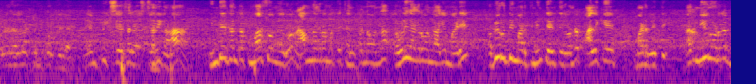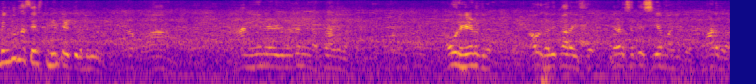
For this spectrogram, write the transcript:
ಕುಣಿಗಲ್ಲು ತುಮಕೂರು ಜಿಲ್ಲೆ. ಎಂ ಪಿ ಕ್ಷೇತ್ರ ಸರ್ ಈಗ ಹಿಂದೆ ಇದ್ದಂತ ಕುಮಾರಸ್ವಾಮಿ ಅವರು ರಾಮನಗರ ಮತ್ತೆ ಚನ್ನಪಣ್ಣವನ್ನ ಅವಳಿ ನಗರವನ್ನಾಗಿ ಮಾಡಿ ಅಭಿವೃದ್ಧಿ ಮಾಡ್ತೀನಿ ಅಂತ ಹೇಳ್ತಿದ್ರು. ಅಂದ್ರೆ ಪಾಲಿಕೆ ಮಾಡೋ ರೀತಿ. ಆದ್ರೆ ನೀವು ನೋಡಿದ್ರೆ ಬೆಂಗಳೂರ್ನ ಸೇರಿಸ್ತೀನಿ ಅಂತ ಹೇಳ್ತಿದ್ರು ಬೆಂಗಳೂರು. ನಾನು ಏನು ಹೇಳಿದ್ದೀನಿ ಅಂತ ನಿಮ್ಗೆ ಅರ್ಥ ಆಗಿಲ್ಲ. ಅವ್ರು ಹೇಳಿದ್ರು. ಅವ್ರಿಗೆ ಅಧಿಕಾರ ಇತ್ತು. ಎರಡು ಸತಿ ಸಿ ಎಂ ಆಗಿದ್ದು ಮಾಡಿದ್ರ?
